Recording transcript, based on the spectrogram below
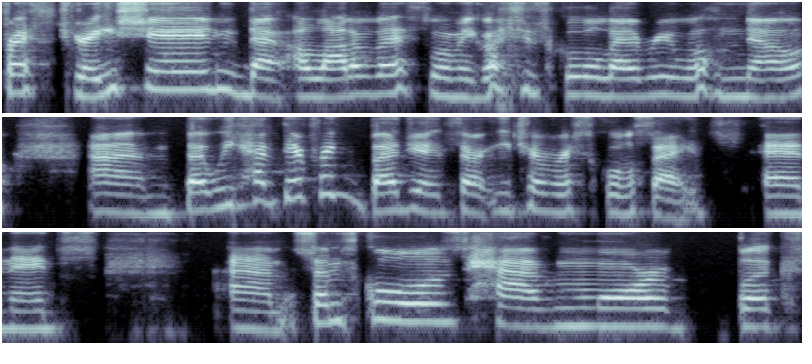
frustration that a lot of us when we go to school library will know. Um, but we have different budgets at each of our school sites and it's um, some schools have more books,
